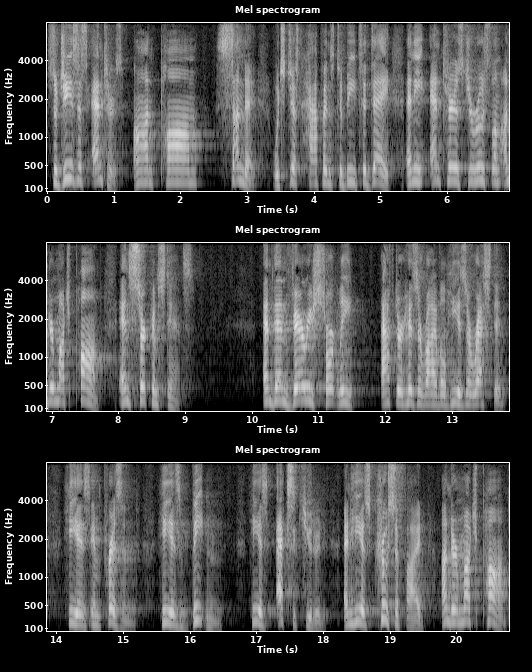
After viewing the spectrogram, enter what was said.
So Jesus enters on Palm Sunday, which just happens to be today. And he enters Jerusalem under much pomp and circumstance. And then, very shortly after his arrival, he is arrested, he is imprisoned, he is beaten, he is executed, and he is crucified under much pomp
